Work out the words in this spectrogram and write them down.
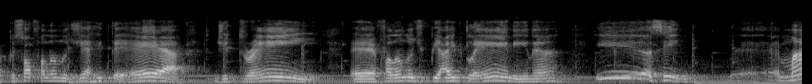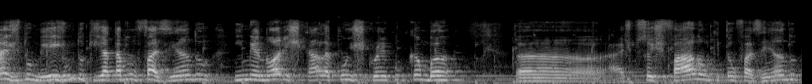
o pessoal falando de RTE, de Train, é, falando de PI Planning, né, e assim, é mais do mesmo do que já estavam fazendo em menor escala com Scrum e com Kanban. Uh, as pessoas falam que estão fazendo,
